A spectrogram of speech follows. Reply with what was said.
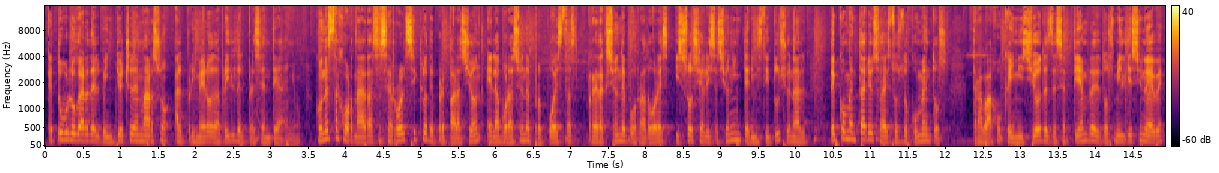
que tuvo lugar del 28 de marzo al 1 de abril del presente año. Con esta jornada se cerró el ciclo de preparación, elaboración de propuestas, redacción de borradores, y socialización interinstitucional de comentarios a estos documentos, trabajo que inició desde septiembre de 2019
